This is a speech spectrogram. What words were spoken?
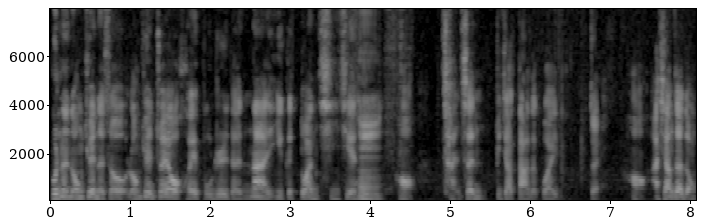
不能融券的时候，融券最后回补日的那一个段期间，嗯，哈、产生比较大的乖离。对，好、啊，像这种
